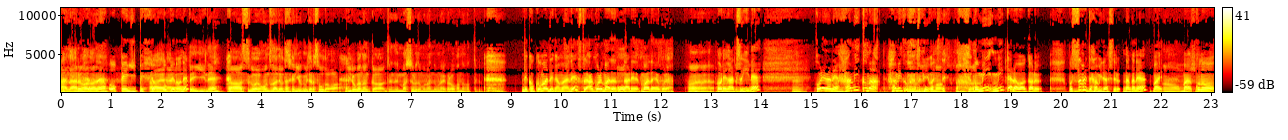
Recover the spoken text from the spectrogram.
あなるほどね。オペギってはいはいオペのね。オペギね。ああすごい。本当だ。でも確かによく見たらそうだわ。色がなんか全然真っ白でもなんでもないから分かんなかったけど。でここまでがまあね普通。あこれまだお。あれまだよこれはいはいはいこれが次ねうんこれがね、ハミクマ。ハミクマと言いまして。ハミクマもう見、見たらわかる。もうすべてはみ出してる。なんかね、まあ、まあ、この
